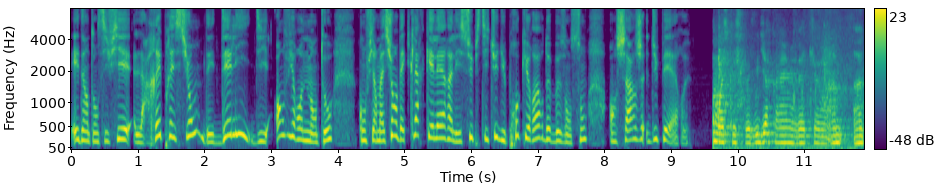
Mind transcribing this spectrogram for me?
et d'intensifier la répression des délits dits environnementaux. Confirmation avec Claire Keller, elle est substitut du procureur de Besançon en charge du PRE. Moi, ce que je peux vous dire quand même avec euh, un,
